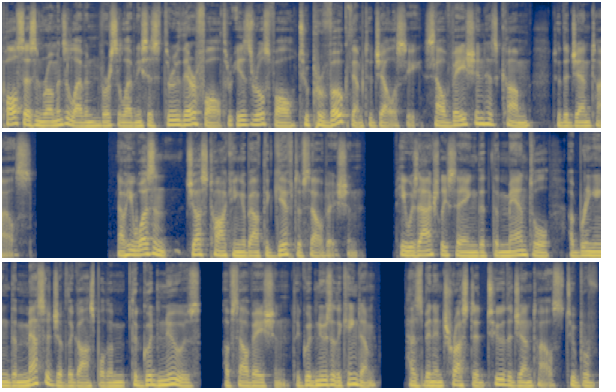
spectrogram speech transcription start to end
Paul says in Romans 11, verse 11, he says, Through their fall, through Israel's fall, to provoke them to jealousy, salvation has come to the Gentiles. Now, he wasn't just talking about the gift of salvation. He was actually saying that the mantle of bringing the message of the gospel, the, the good news of salvation, the good news of the kingdom, has been entrusted to the Gentiles to, prov-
